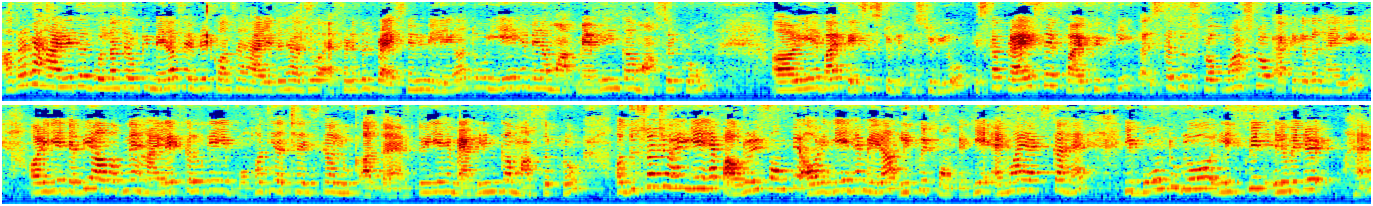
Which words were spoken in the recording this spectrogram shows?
अगर मैं हाईलाइटर बोलना चाहूँ कि मेरा फेवरेट कौन सा हाईलाइटर है जो एफोर्डेबल प्राइस में भी मिलेगा तो ये है मेरा मेबलिन का मास्टर क्रोम और ये बाय फेसेस स्टूडियो इसका प्राइस है 550 इसका जो स्ट्रोक वन स्ट्रोक एप्लीकेबल है ये. और ये जब भी आप अपने हाईलाइट करोगे, ये बहुत ही अच्छा इसका लुक आता है. तो ये है मैबलिन का मास्टर क्रोम और दूसरा जो है, ये है पाउडरी फॉर्म पे और ये है मेरा लिक्विड फॉर्म पे. ये एन का है. ये born to glow liquid illuminator है.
